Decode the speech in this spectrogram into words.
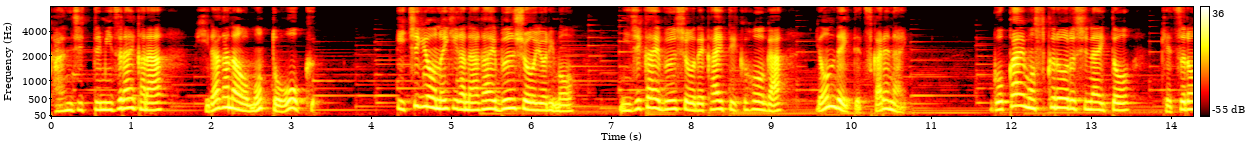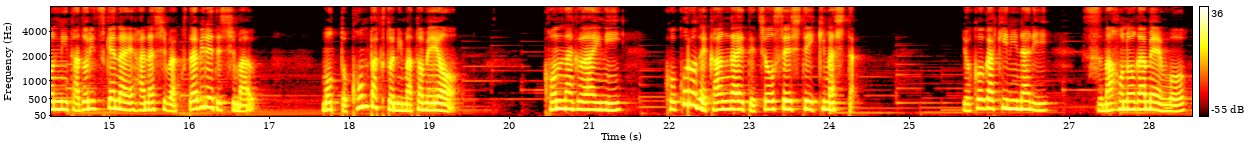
漢字って見づらいからひらがなをもっと多く。一行の息が長い文章よりも短い文章で書いていく方が読んでいて疲れない。5回もスクロールしないと結論にたどり着けない話はくたびれてしまう。もっとコンパクトにまとめよう。こんな具合に心で考えて調整していきました。横書きになり、スマホの画面を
